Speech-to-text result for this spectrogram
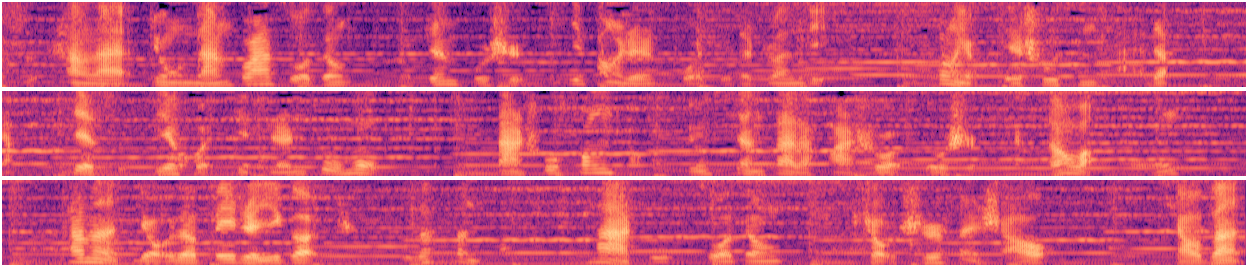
此看来，用南瓜做灯可真不是西方人过节的专利，更有别出心裁的，想借此机会引人注目，大出风头。用现在的话说，就是想当网红。他们有的背着一个纸糊的粪桶，蜡烛做灯，手持粪勺，调扮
